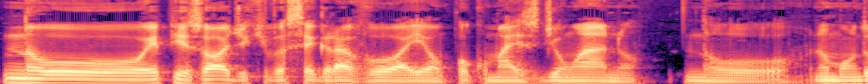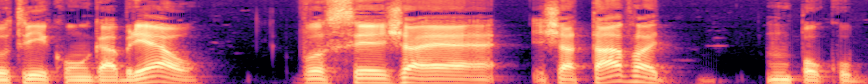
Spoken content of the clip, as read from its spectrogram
No episódio que você gravou aí há um pouco mais de um ano no, no Mundo Tri com o Gabriel, você já é, já estava um pouco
